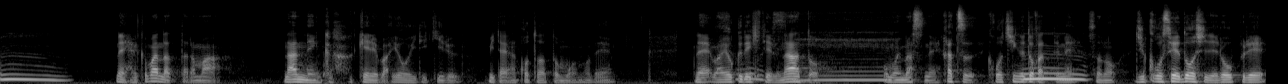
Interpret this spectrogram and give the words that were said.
うん。ね、100万だったらまあ何年かかければ用意できるみたいなことだと思うので、ねまあ、よくできてるなと思いますね。かつコーチングとかってね、うん。その受講生同士でロープレイ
